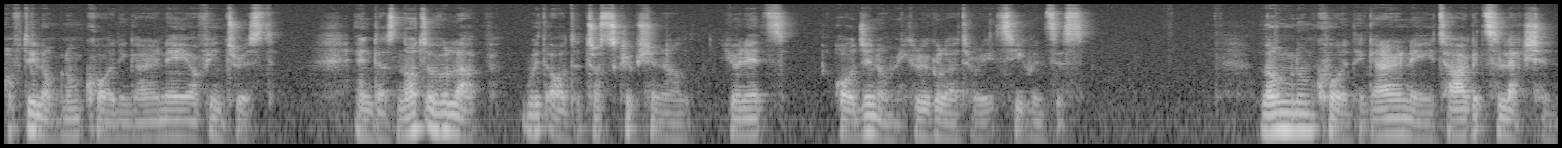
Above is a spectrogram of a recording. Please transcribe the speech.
of the long non-coding RNA of interest and does not overlap with other transcriptional units or genomic regulatory sequences. Long non-coding RNA target selection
